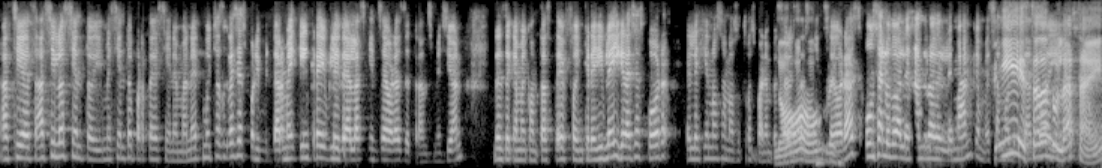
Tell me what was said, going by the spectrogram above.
Así es, así lo siento y me siento parte de Cinemanet. Muchas gracias por invitarme. Qué increíble idea las 15 horas de transmisión. Desde que me contaste fue increíble y gracias por elegirnos a nosotros para empezar estas 15 horas. Un saludo a Alejandro de Alemán que me está Sí, está dando lata, ¿eh?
